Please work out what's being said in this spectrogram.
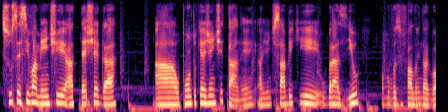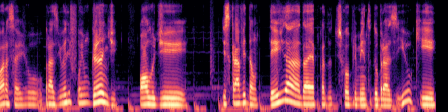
sucessivamente até chegar ao ponto que a gente está, né? A gente sabe que o Brasil, como você falou ainda agora, Sérgio, o Brasil ele foi um grande polo de, de escravidão. Desde a da época do descobrimento do Brasil, que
